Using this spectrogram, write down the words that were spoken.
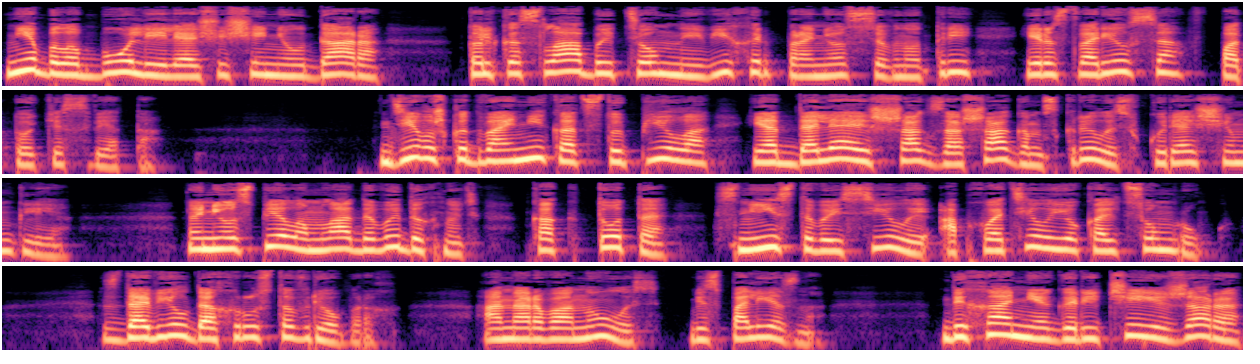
Не было боли или ощущения удара, только слабый темный вихрь пронесся внутри и растворился в потоке света. Девушка-двойник отступила и, отдаляясь шаг за шагом, скрылась в курящей мгле. Но не успела Млада выдохнуть, как кто-то с неистовой силой обхватил ее кольцом рук. Сдавил до хруста в ребрах. Она рванулась, бесполезно. Дыхание горячее жара,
